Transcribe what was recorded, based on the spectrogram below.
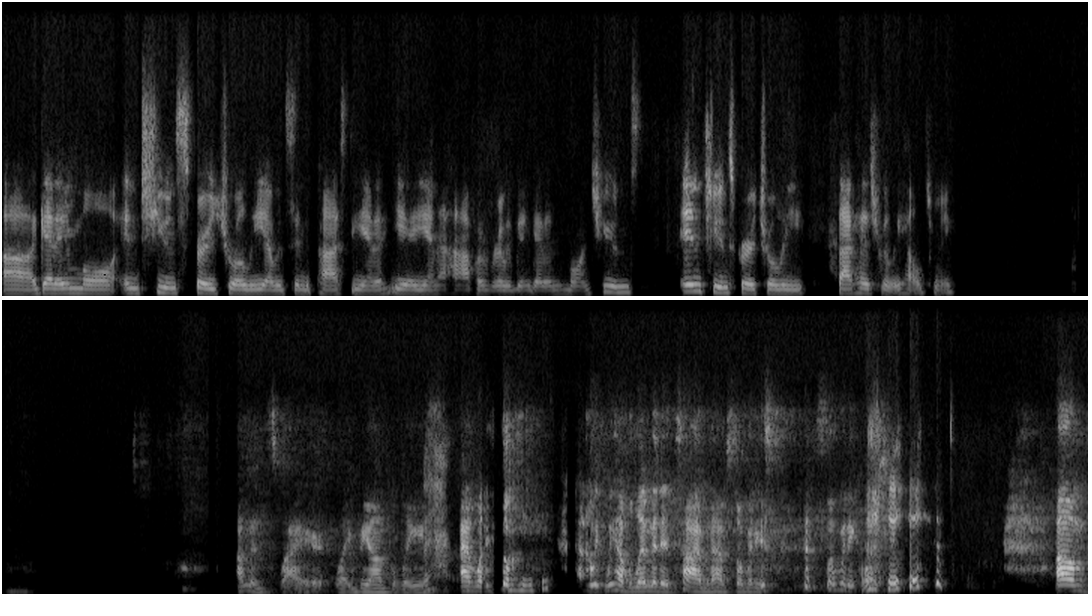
uh, getting more in tune spiritually. I would say in the past year, year, year and a half, I've really been getting more in tune, in tune spiritually. That has really helped me. I'm inspired, like beyond belief. I'm like so, we have limited time, and I have so many, so many questions. Um,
